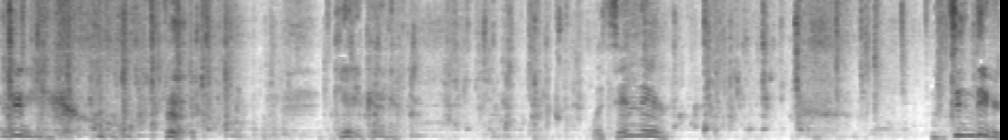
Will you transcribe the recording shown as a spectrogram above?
There you go. Get it, Gunner. What's in there? What's in there?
